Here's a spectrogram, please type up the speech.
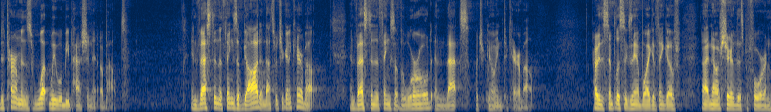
determines what we will be passionate about. Invest in the things of God, and that's what you're going to care about. Invest in the things of the world, and that's what you're going to care about. Probably the simplest example I can think of. I know I've shared this before, and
